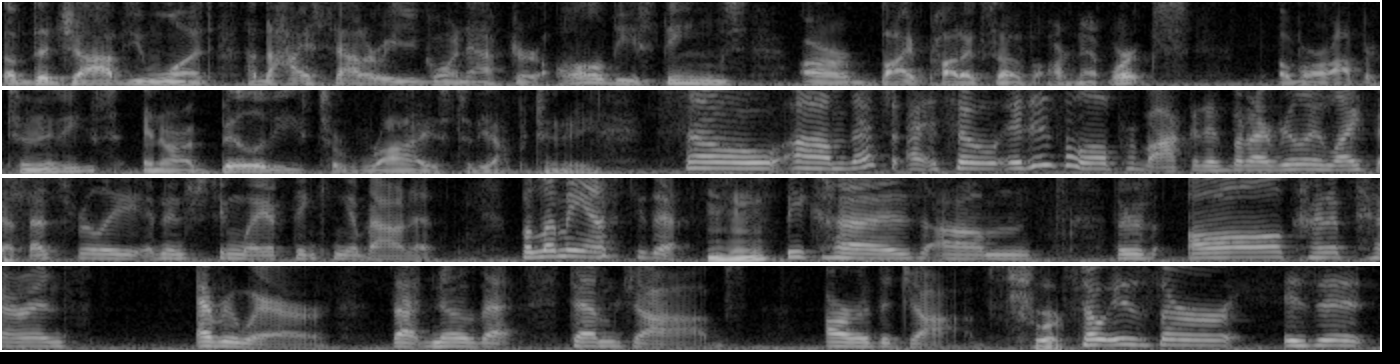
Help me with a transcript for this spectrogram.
of the job you want, of the high salary you're going after. All these things are byproducts of our networks, of our opportunities, and our abilities to rise to the opportunity. So um, that's so it is a little provocative, but I really like that. That's really an interesting way of thinking about it. But let me ask you this, mm-hmm. because um, there's all kind of parents everywhere that know that STEM jobs are the jobs. Sure. So is there is it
